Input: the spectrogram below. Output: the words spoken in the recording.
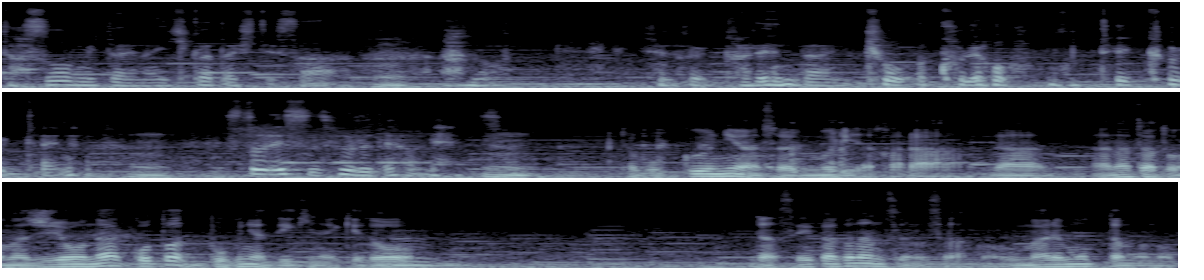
出そうみたいな生き方してさあのカレンダーに今日はこれを持っていくみたいなうん。ストレスフルだよね、うん、僕にはそれ無理だからだあなたと同じようなことは僕にはできないけど、うん。だ性格なんつうのさ生まれ持ったもの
